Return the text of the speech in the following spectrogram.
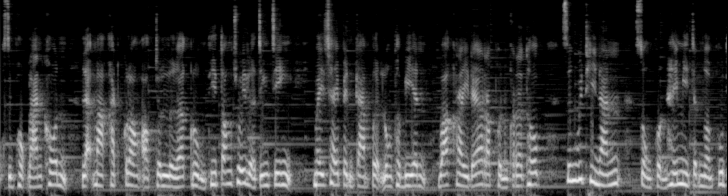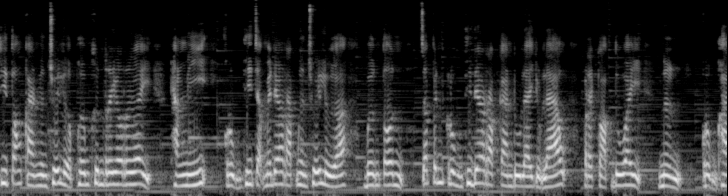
66 ล้านคน และมาคัดกรองออกจนเหลือกลุ่มที่ต้องช่วยเหลือจริง ๆ ไม่ใช่เป็นการเปิดลงทะเบียนว่าใครได้รับผลกระทบ ซึ่งวิธีนั้นส่งผลให้มีจำนวนผู้ที่ต้องการเงินช่วยเหลือเพิ่มขึ้นเรื่อยๆ ทั้งนี้กลุ่มที่จะไม่ได้รับเงินช่วยเหลือ เบื้องต้นจะเป็นกลุ่มที่ได้รับการดูแลอยู่แล้ว ประกอบด้วย 1. กลุ่มข้า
